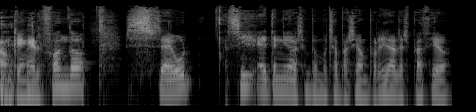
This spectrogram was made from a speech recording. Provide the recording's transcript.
aunque en el fondo sí he tenido siempre mucha pasión por ir al espacio,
